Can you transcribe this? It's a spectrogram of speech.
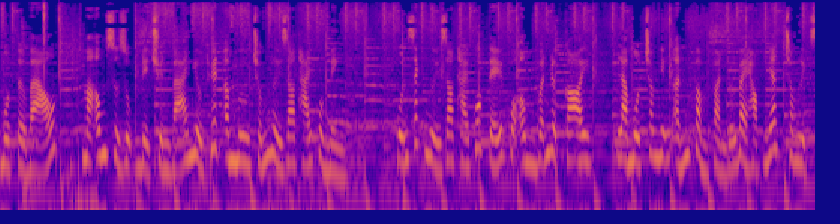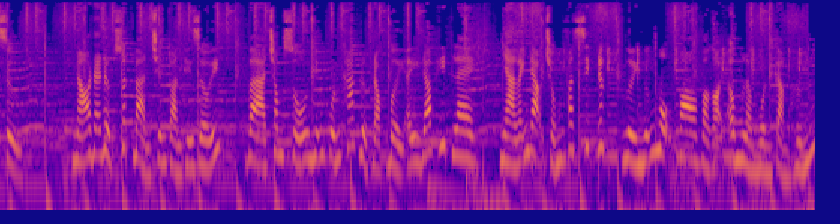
một tờ báo mà ông sử dụng để truyền bá nhiều thuyết âm mưu chống người Do Thái của mình. Cuốn sách Người Do Thái quốc tế của ông vẫn được coi là một trong những ấn phẩm phản đối bài học nhất trong lịch sử. Nó đã được xuất bản trên toàn thế giới, và trong số những cuốn khác được đọc bởi Adolf Hitler, nhà lãnh đạo chống phát xít Đức, người ngưỡng mộ Ford và gọi ông là nguồn cảm hứng.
